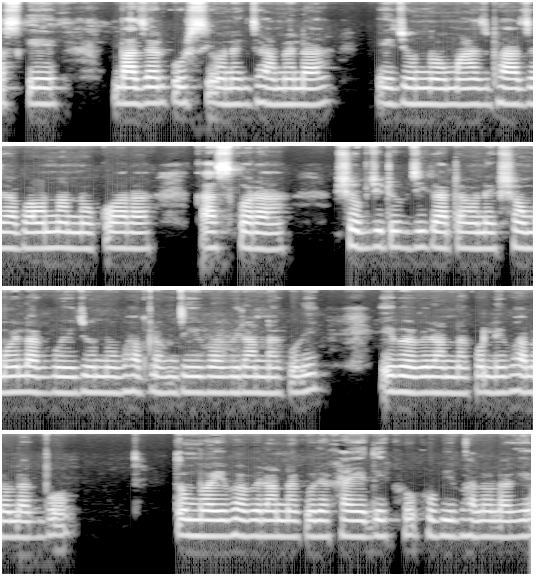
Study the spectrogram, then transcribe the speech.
আজকে বাজার করছি অনেক ঝামেলা। এই জন্য মাছ ভাজা বা অন্যান্য করা, কাজ করা, সবজি টবজি কাটা অনেক সময় লাগবে। এই জন্য ভাবলাম যে এইভাবে রান্না করি। এইভাবে রান্না করলে ভালো লাগবো। তোমরা এইভাবে রান্না করে খাইয়ে দেখো, খুবই ভালো লাগে।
